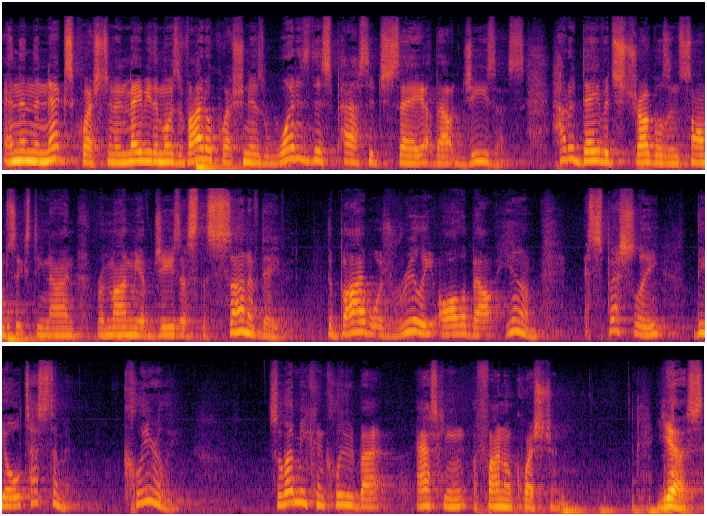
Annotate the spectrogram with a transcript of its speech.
And then the next question, and maybe the most vital question, is, What does this passage say about Jesus? How do David's struggles in Psalm 69 remind me of Jesus, the Son of David? The Bible is really all about him, especially the Old Testament, clearly. So let me conclude by asking a final question. Yes,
